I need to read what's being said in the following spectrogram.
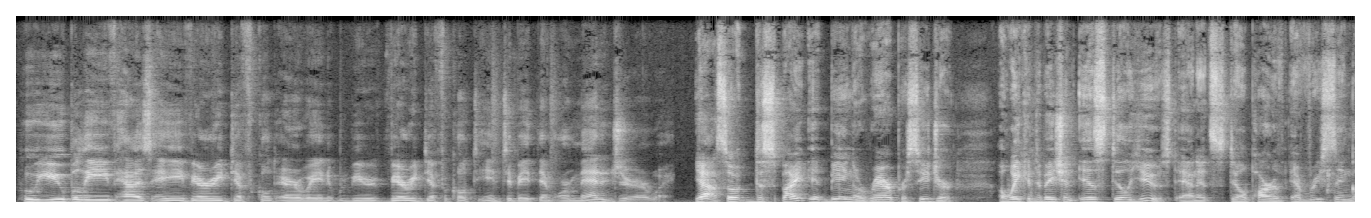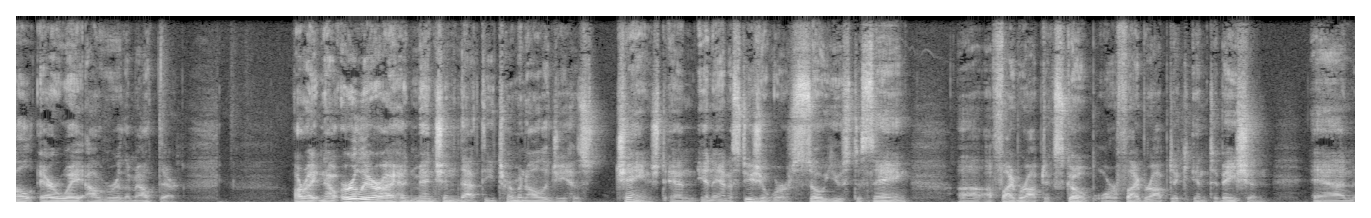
who you believe has a very difficult airway, and it would be very difficult to intubate them or manage their airway. Yeah, so despite it being a rare procedure, awake intubation is still used, and it's still part of every single airway algorithm out there. All right, now earlier I had mentioned that the terminology has changed, and in anesthesia we're so used to saying uh, a fiber optic scope or fiber optic intubation. And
